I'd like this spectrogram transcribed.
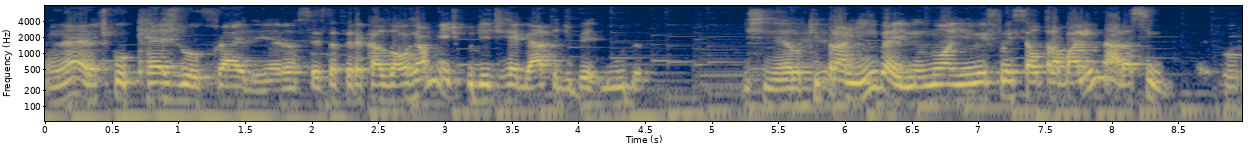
né, era tipo casual Friday, era sexta-feira casual, realmente, podia de regata, de bermuda, de chinelo, É. que pra mim, velho, não, não ia influenciar o trabalho em nada, assim, o,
